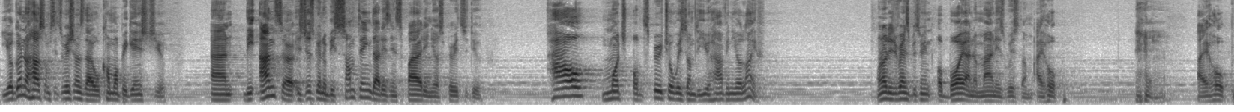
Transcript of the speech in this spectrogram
you're going to have some situations that will come up against you. And the answer is just going to be something that is inspired in your spirit to do. How much of spiritual wisdom do you have in your life? One of the difference between a boy and a man is wisdom, I hope. I hope.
